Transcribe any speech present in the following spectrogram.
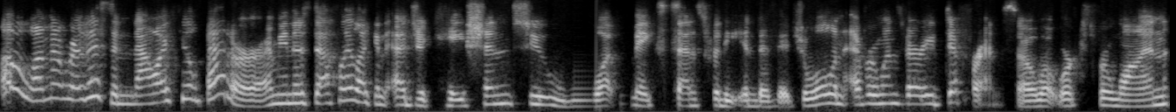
oh, I'm going to wear this and now I feel better. I mean, there's definitely like an education to what makes sense for the individual, and everyone's very different. So, what works for one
